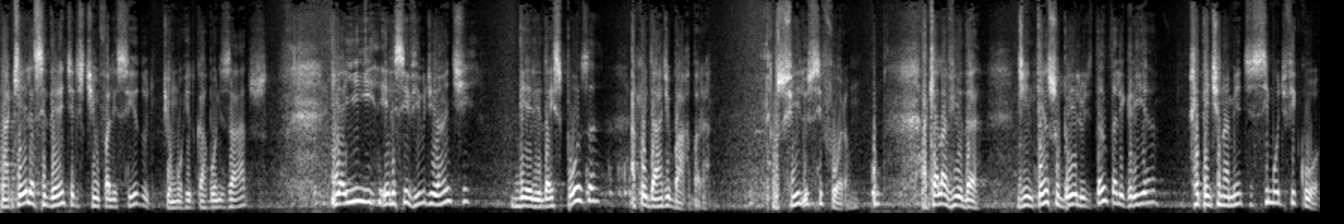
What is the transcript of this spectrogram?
Naquele acidente eles tinham falecido, tinham morrido carbonizados. E aí ele se viu diante dele, da esposa, a cuidar de Bárbara. Os filhos se foram. Aquela vida de intenso brilho, de tanta alegria, repentinamente se modificou.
